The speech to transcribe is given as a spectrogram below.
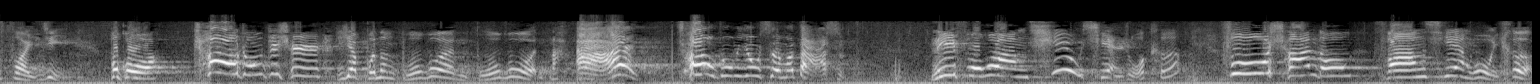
费劲，不过朝中之事也不能不问不问呐。哎，朝中有什么大事？你父王求贤若渴，赴山东访贤为何？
